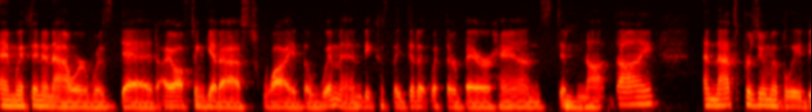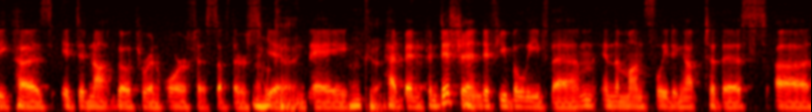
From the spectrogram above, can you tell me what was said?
and within an hour was dead. I often get asked why the women, because they did it with their bare hands, did mm. not die and that's presumably because it did not go through an orifice of their skin. Okay. They okay. had been conditioned, if you believe them, in the months leading up to this, uh,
